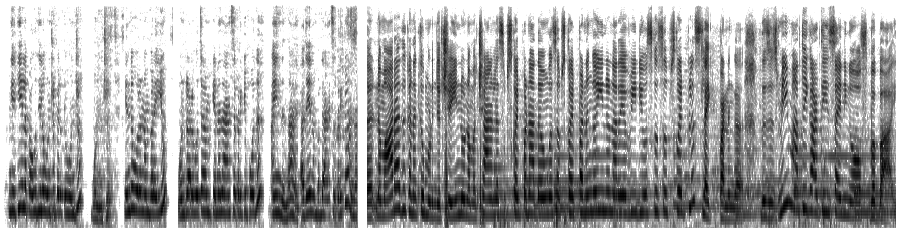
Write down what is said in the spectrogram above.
இங்க கீழே பகுதியில ஒன்று பெருக்கல் ஒன்று ஒன்று. எந்த ஒரு நம்பரையும் ஒன்றால் வகுத்தா நமக்கு என்ன ஆன்சர் கிடைக்க போகுது? ஐந்து தான். அதே நம்பர் தான் ஆன்சர் கிடைக்கும். நம்ம ஆறாவது கணக்கு முடிஞ்சிருச்சு. இன்னும் நம்ம சேனலை சப்ஸ்கிரைப் பண்ணாதவங்க சப்ஸ்கிரைப் பண்ணுங்க. இன்னும் நிறைய வீடியோஸ்க்கு சப்ஸ்கிரைப் ப்ளஸ் லைக் பண்ணுங்க. This is me Mathi Karthi shining of bye bye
